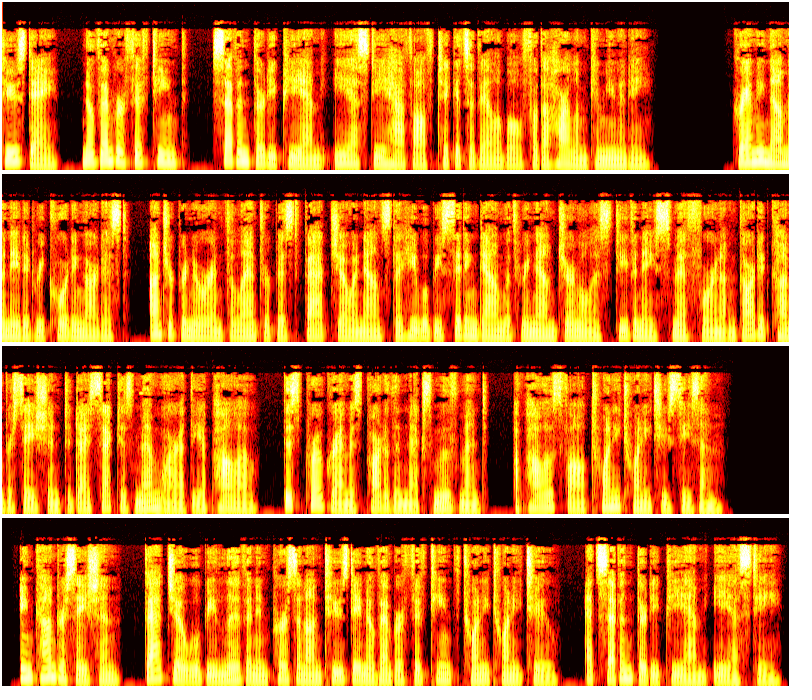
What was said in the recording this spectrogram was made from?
Tuesday, November 15th, 7:30 p.m. EST half off tickets available for the Harlem community. Grammy nominated recording artist, entrepreneur and philanthropist Fat Joe announced that he will be sitting down with renowned journalist Stephen A. Smith for an unguarded conversation to dissect his memoir at the Apollo. This program is part of the Next Movement, Apollo's Fall 2022 season. In conversation, Fat Joe will be live and in person on Tuesday, November 15, 2022, at 7:30 p.m. EST.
